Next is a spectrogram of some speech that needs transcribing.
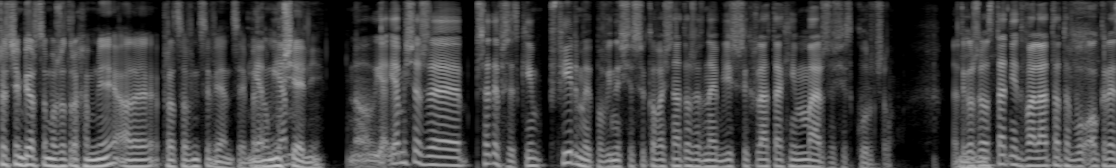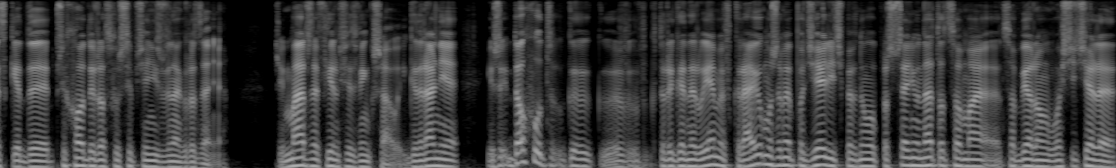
Przedsiębiorcy może trochę mniej, ale pracownicy więcej. Będą ja, musieli. No, ja, ja, myślę, że przede wszystkim firmy powinny się szykować na to, że w najbliższych latach im marże się skurczą. Dlatego, że mhm. ostatnie dwa lata to był okres, kiedy przychody rosły szybciej niż wynagrodzenia. Czyli marże firm się zwiększały. I generalnie, jeżeli dochód, który generujemy w kraju, możemy podzielić w pewnym uproszczeniu na to, co, ma, co biorą właściciele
